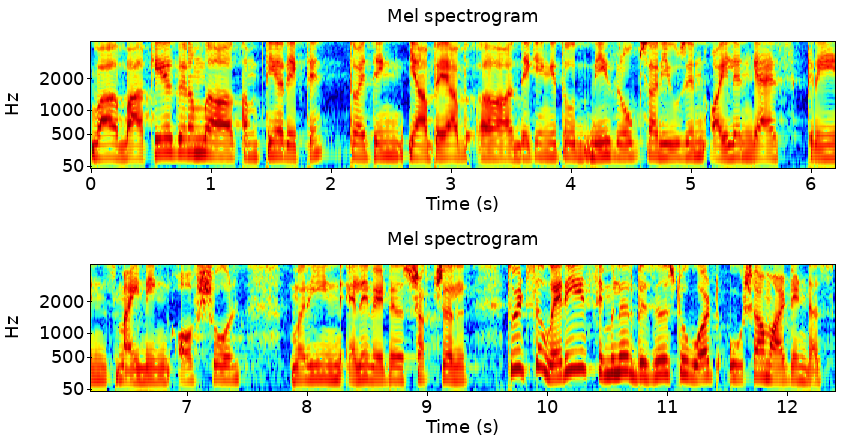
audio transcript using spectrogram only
बाकी अगर हम कंपनियाँ देखते हैं तो आई थिंक यहाँ पे आप देखेंगे तो these ropes are use in oil and gas cranes mining offshore marine elevator structural तो it's a very similar business to what Usha Martin does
